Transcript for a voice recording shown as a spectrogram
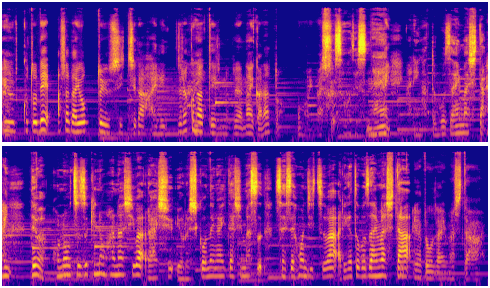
ということで、朝だよというスイッチが入りづらくなっているのではないかなと思います。そうですね、はいありがとうございました。はいでは、この続きのお話は来週よろしくお願いいたします。先生、本日はありがとうございましたあ。りがとうございました。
